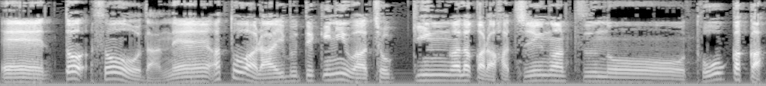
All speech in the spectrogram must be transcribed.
えー、っと、そうだね。あとはライブ的には直近がだから8月の10日か。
